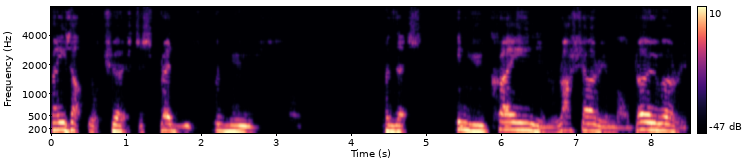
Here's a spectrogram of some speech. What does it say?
Raise up your church to spread good news, whether that's in Ukraine, in Russia, in Moldova, in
